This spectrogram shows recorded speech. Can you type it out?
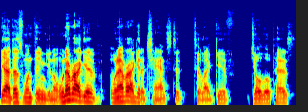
Yeah, that's one thing. You know, whenever I give, whenever I get a chance to to like give Joe Lopez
